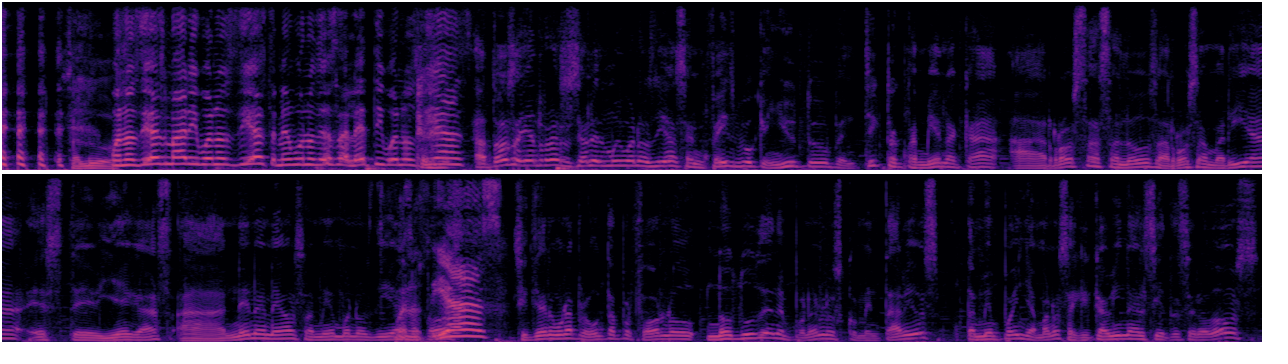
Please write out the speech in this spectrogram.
Saludos. buenos días, Mari. Buenos días. También buenos días a Leti. Buenos días. a todos ahí en redes sociales, muy buenos días. En Facebook, en YouTube, en TikTok también acá. A Rosa, saludos. A Rosa María este, Villegas. A Nena Neos también, buenos días. Buenos días. Si tienen alguna pregunta, por favor, no, no duden en poner en los comentarios. También pueden llamarnos aquí cabina al 702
